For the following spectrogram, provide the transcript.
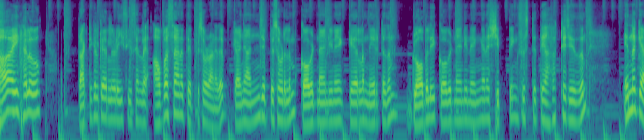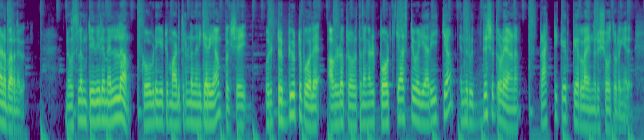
ഹായ് ഹലോ. പ്രാക്ടിക്കൽ കേരളയുടെ ഈ സീസണിലെ അവസാനത്തെ എപ്പിസോഡാണിത്. കഴിഞ്ഞ അഞ്ച് എപ്പിസോഡിലും കോവിഡ് നയന്റീനെ കേരളം നേരിട്ടതും ഗ്ലോബലി കോവിഡ് നയന്റീൻ എങ്ങനെ ഷിപ്പിംഗ് സിസ്റ്റത്തെ അഫക്റ്റ് ചെയ്തതും എന്നൊക്കെയാണ് പറഞ്ഞത്. ന്യൂസിലും ടി വിയിലും എല്ലാം കോവിഡ് കേട്ട് മടുത്തിട്ടുണ്ടെന്ന് എനിക്കറിയാം. പക്ഷേ ഒരു ട്രിബ്യൂട്ട് പോലെ അവരുടെ പ്രവർത്തനങ്ങൾ പോഡ്കാസ്റ്റ് വഴി അറിയിക്കാം എന്നൊരു ഉദ്ദേശത്തോടെയാണ് പ്രാക്ടിക്കൽ കേരള എന്നൊരു ഷോ തുടങ്ങിയത്.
